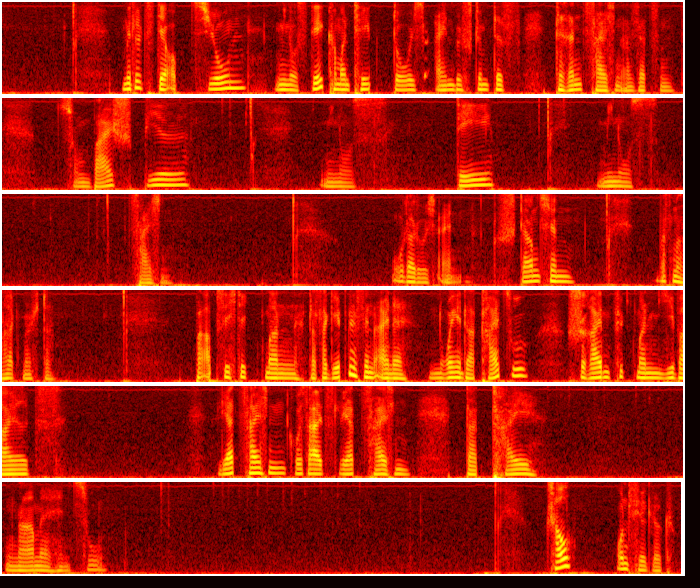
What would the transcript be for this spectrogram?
Mittels der Option "-d" kann man Tape durch ein bestimmtes Trennzeichen ersetzen. Zum Beispiel "-d" Minuszeichen. Oder durch ein Sternchen, was man halt möchte. Beabsichtigt man das Ergebnis in eine neue Datei zu schreiben, fügt man jeweils Leerzeichen größer als Leerzeichen Dateiname hinzu. Ciao und viel Glück!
